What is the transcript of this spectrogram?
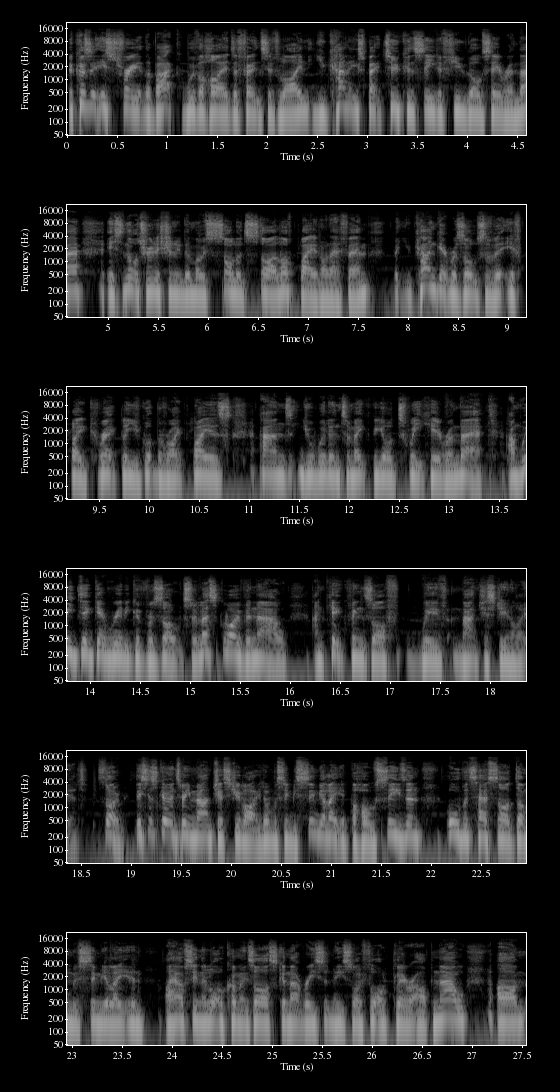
because it is free at the back with a higher defensive line, you can expect to concede a few goals here and there. It's not traditionally the most solid style of playing on FM, but you can get results of it if played correctly, you've got the right players, and you're willing to make the odd tweak here and there. And we did get really good results. So let's go over now and kick things off with Manchester United. So this is going to be Manchester United. Obviously, we simulated the whole season. All the tests are done with simulating. I have seen a lot of comments asking that recently, so I thought I'd clear it up now. Um,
